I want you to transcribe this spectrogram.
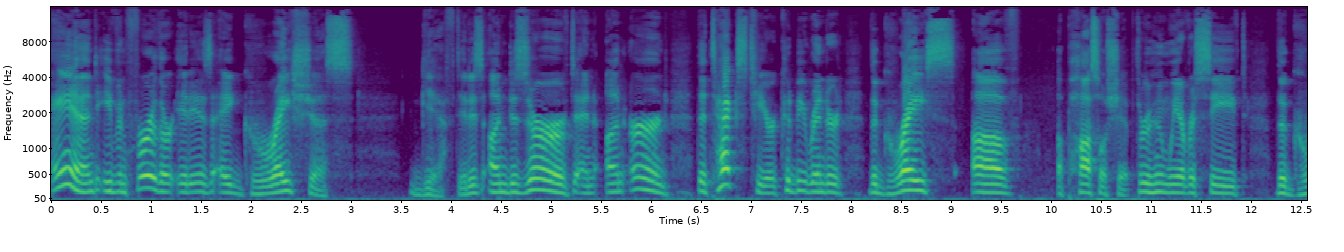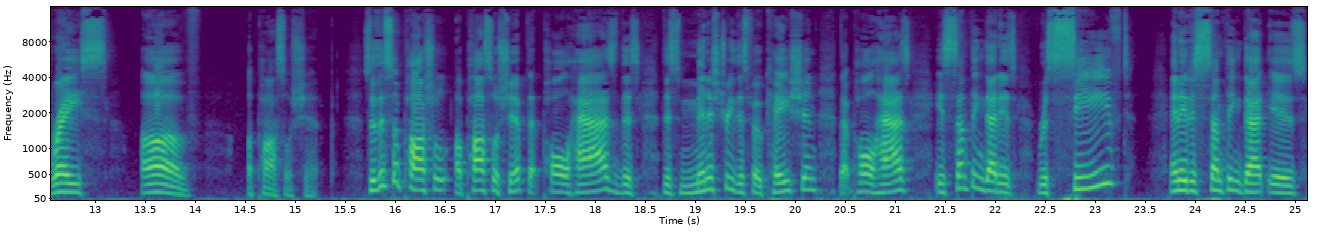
and even further, it is a gracious gift. It is undeserved and unearned. The text here could be rendered the grace of apostleship, through whom we have received the grace of apostleship. So, this apostle, apostleship that Paul has, this, this ministry, this vocation that Paul has, is something that is received and it is something that is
